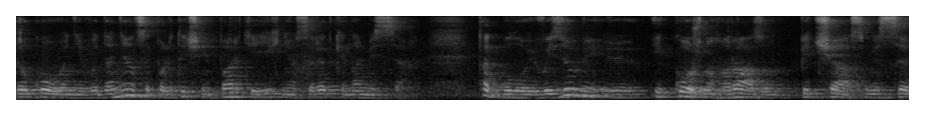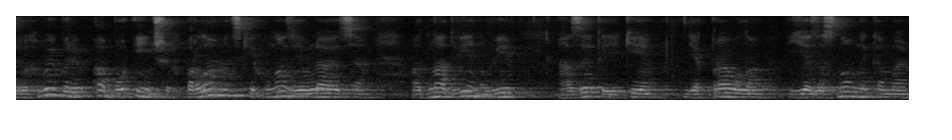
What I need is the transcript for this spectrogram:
друковані видання, це політичні партії, їхні осередки на місцях. Так було і в Ізюмі, і- і кожного разу під час місцевих виборів або інших парламентських у нас з'являються одна-дві нові газети, які, як правило, є засновниками,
